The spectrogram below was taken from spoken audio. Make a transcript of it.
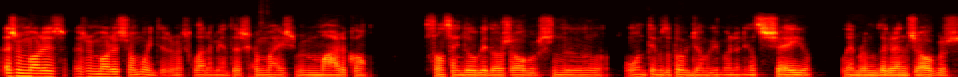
As memórias, as memórias são muitas, mas claramente as que mais me marcam são sem dúvida os jogos de, onde temos o pavilhão Vimaranense cheio. Lembro-me de grandes jogos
